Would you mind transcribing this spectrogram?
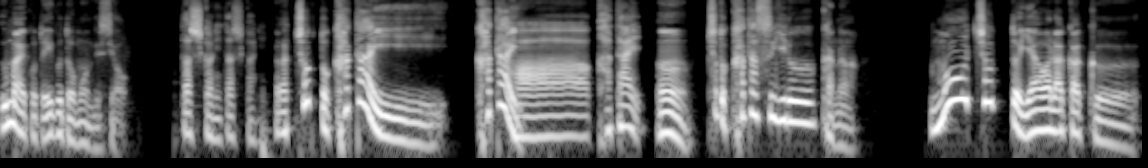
うまいこといくと思うんですよ。確かに確かに。だからちょっと硬い、硬い。ああ、硬い。うん。ちょっと硬すぎるかな。もうちょっと柔らかく、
